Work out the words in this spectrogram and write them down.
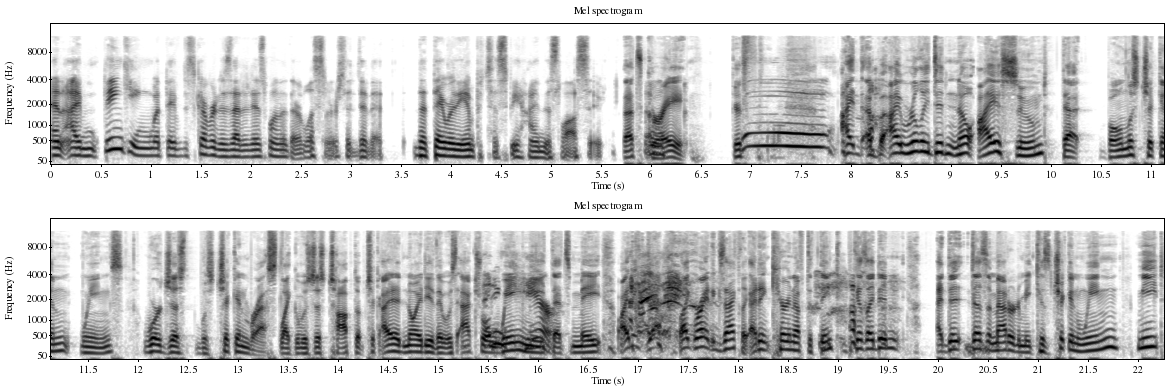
and I'm thinking what they've discovered is that it is one of their listeners that did it. That they were the impetus behind this lawsuit. That's Oh. great. Good. f- I I really didn't know. I assumed that boneless chicken wings were just was chicken breast, like it was just chopped up chicken. I had no idea that it was actual wing care. meat that's made. I didn't, yeah, like right, exactly. I didn't care enough to think because I didn't. I did, it doesn't matter to me because chicken wing meat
